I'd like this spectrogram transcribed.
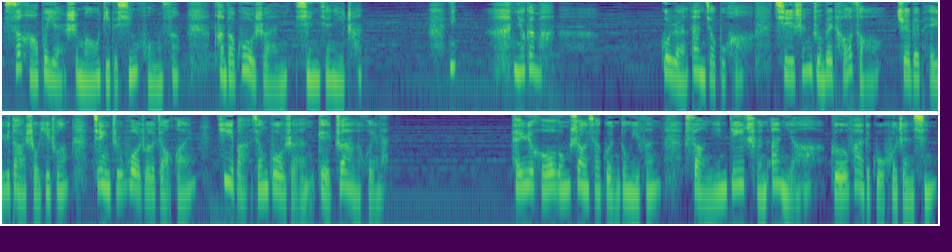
丝毫不掩饰眸底的猩红色。看到顾阮，心尖一颤。你，你要干嘛？顾阮暗叫不好，起身准备逃走。却被裴玉大手一抓，径直握住了脚踝，一把将顾阮给拽了回来。裴玉喉咙上下滚动一番，嗓音低沉暗哑，格外的蛊惑人心。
